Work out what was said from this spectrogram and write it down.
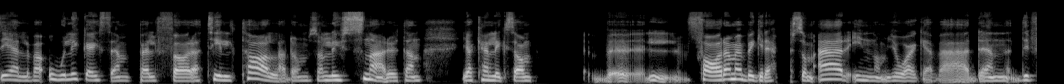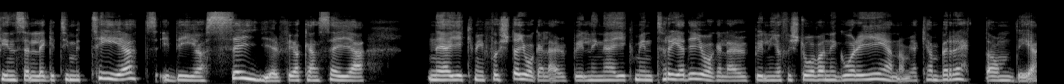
80-11 olika exempel för att tilltala de som lyssnar, utan jag kan liksom eh, fara med begrepp som är inom yogavärlden. Det finns en legitimitet i det jag säger, för jag kan säga när jag gick min första yogalärarutbildning, när jag gick min tredje yogalärarutbildning, jag förstår vad ni går igenom, jag kan berätta om det.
